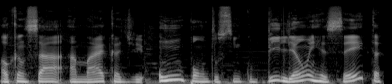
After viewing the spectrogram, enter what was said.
alcançar a marca de 1,5 bilhão em receita,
